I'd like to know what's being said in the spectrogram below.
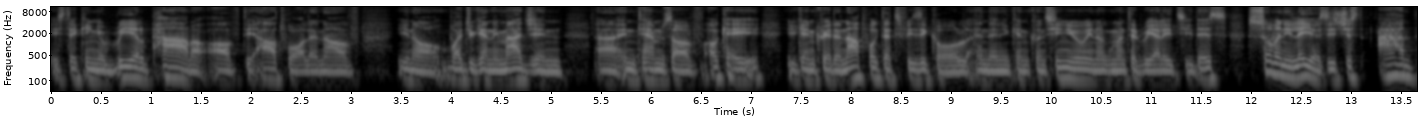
is taking a real part of the art world and of you know what you can imagine uh, in terms of okay you can create an artwork that's physical and then you can continue in augmented reality there's so many layers it's just add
